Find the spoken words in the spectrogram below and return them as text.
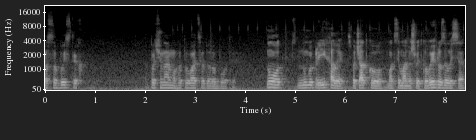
особистих починаємо готуватися до роботи. Ну от, ну ми приїхали, спочатку максимально швидко вигрузилися,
